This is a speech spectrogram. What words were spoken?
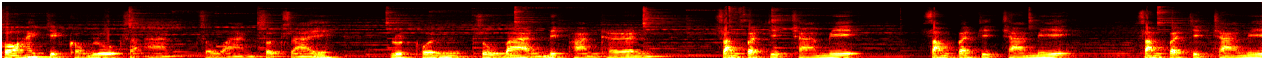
ขอให้จิตของลูกสะอาด สว่างสดใส หลุดพ้นสู่บ้านนิพพานเทิน สัมปจิตฉามิ สัมปจิตฉามิ สัมปจิตฉามิ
